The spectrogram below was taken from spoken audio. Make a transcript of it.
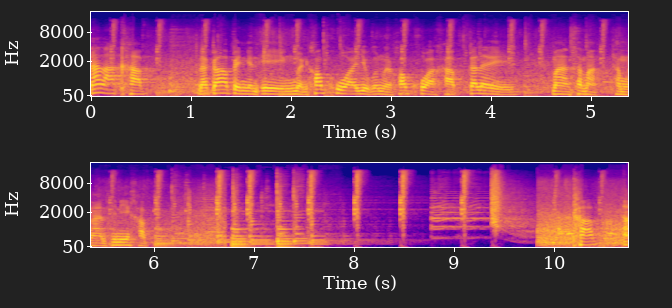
น่ารักครับ แล้วก็เป็นกันเองเหมือนครอบครัวอยู่กันเหมือนครอบครัวครับ ก็เลยมาสมัครทำงานที่นี่ครับ ครับอ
